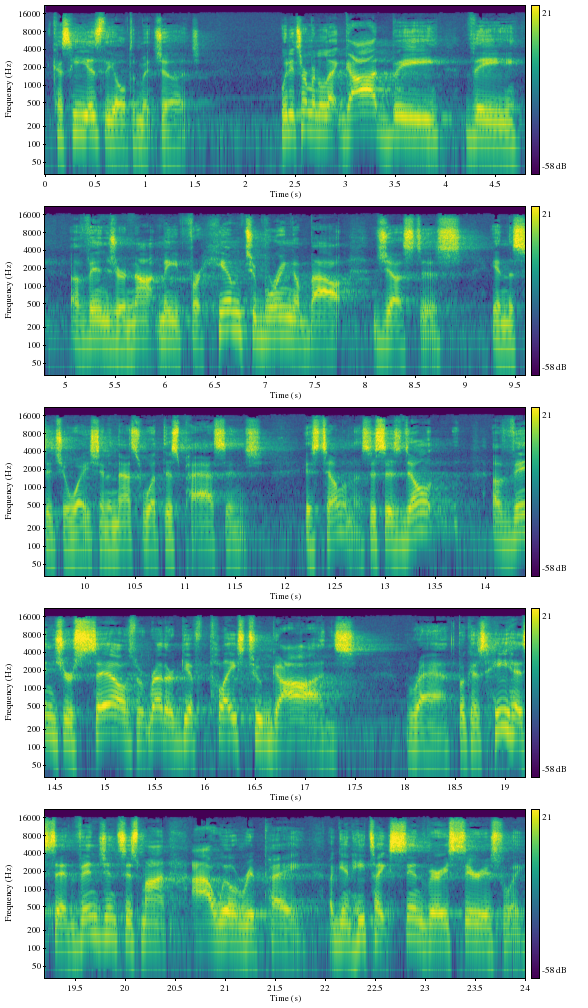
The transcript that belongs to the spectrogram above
because he is the ultimate judge. We determine to let God be the avenger, not me, for him to bring about justice in the situation. And that's what this passage is telling us. It says, Don't avenge yourselves, but rather give place to God's wrath because He has said, Vengeance is mine, I will repay. Again, He takes sin very seriously,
